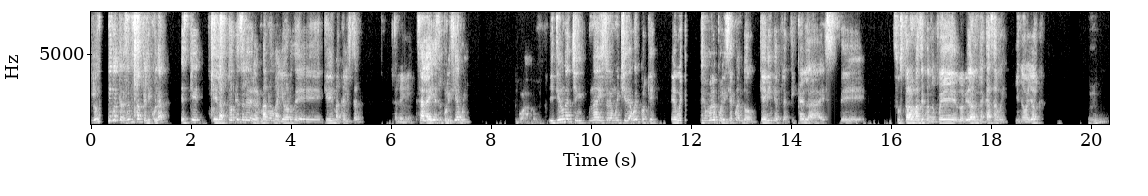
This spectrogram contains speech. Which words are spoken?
lo único interesante de esta película es que el actor que sale del hermano mayor de Kevin McAllister Sale ahí. sale ahí, es el policía, güey. Wow. Y tiene una, una historia muy chida, güey, porque el güey se vuelve policía cuando Kevin le platica la, este, sus traumas de cuando fue, lo olvidaron en la casa, güey, y en Nueva York. Mm.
